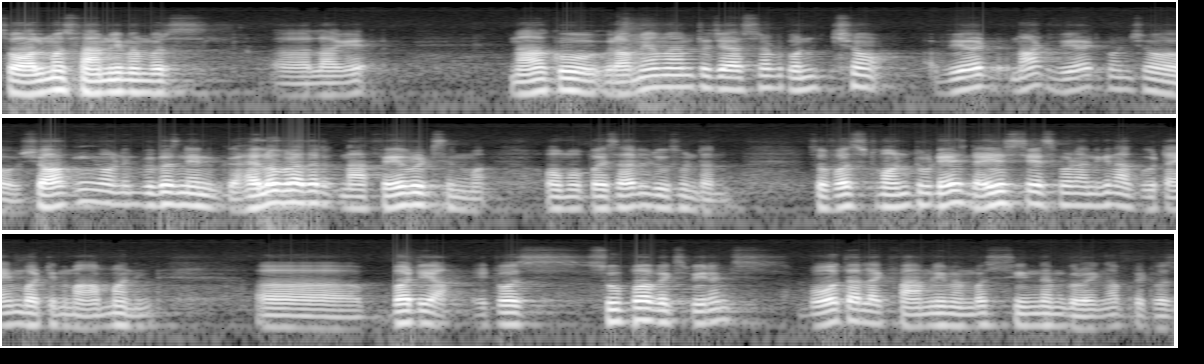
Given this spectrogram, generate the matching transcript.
సో ఆల్మోస్ట్ ఫ్యామిలీ మెంబర్స్ లాగే. నాకు రమ్య మ్యామ్తో చేస్తున్నప్పుడు కొంచెం వియర్డ్ నాట్ వియర్డ్ కొంచెం షాకింగ్గా ఉండింది బికాజ్ నేను హలో బ్రదర్ నా ఫేవరెట్ సినిమా ఓ ముప్పై సార్లు చూసుంటాను. So first one two days digest చేసుకోవడానికి నాకు టైం పట్టింది మా అమ్మని. Uh, but yeah, it was superb experience. Both are like family members, seen them growing up. It was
